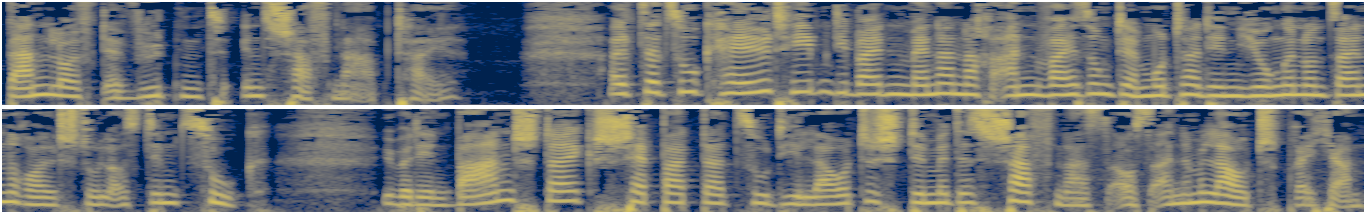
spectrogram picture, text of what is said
Dann läuft er wütend ins Schaffnerabteil. Als der Zug hält, heben die beiden Männer nach Anweisung der Mutter den Jungen und seinen Rollstuhl aus dem Zug. Über den Bahnsteig scheppert dazu die laute Stimme des Schaffners aus einem Lautsprecher.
